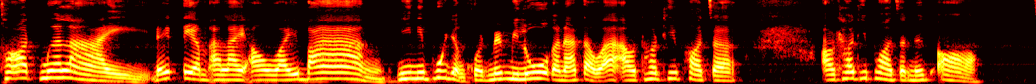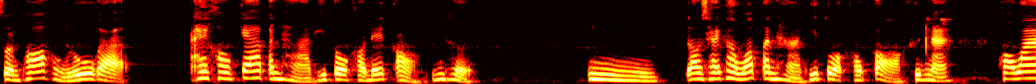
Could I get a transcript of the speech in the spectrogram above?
คลอดเมื่อไหร่ได้เตรียมอะไรเอาไว้บ้าง นี่นี่พูดอย่างคนไม่มีลูกนะแต่ว่าเอาเท่าที่พอจะ เอาเท่าที่พอจะนึกออก ส่วนพ่อของลูกอะให้เขาแก้ปัญหาที่ตัวเขาได้ก่อขึ้นเถอะ อืม เราใช้คำว่าปัญหาที่ตัวเขาก่อขึ้นนะ เพราะว่า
